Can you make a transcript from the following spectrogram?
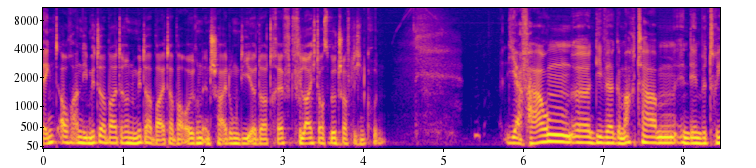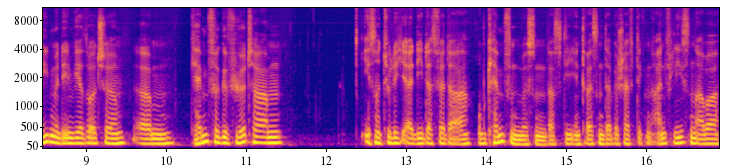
denkt auch an die Mitarbeiterinnen und Mitarbeiter bei euren Entscheidungen, die ihr da trefft, vielleicht aus wirtschaftlichen Gründen? Die Erfahrungen, äh, die wir gemacht haben in den Betrieben, in denen wir solche ähm, Kämpfe geführt haben, ist natürlich eher die, dass wir darum kämpfen müssen, dass die Interessen der Beschäftigten einfließen. Aber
